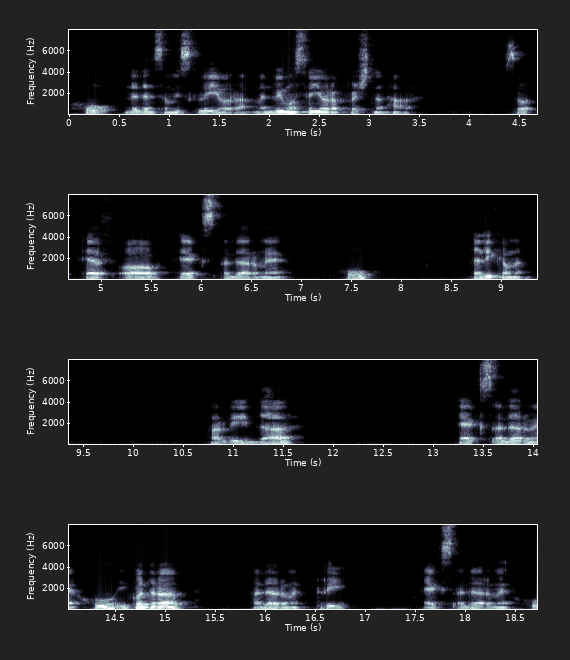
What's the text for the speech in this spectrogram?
H. Det är den som vi skulle göra. Men vi måste göra först den här. Så F av X är därmed H är lika med har vi där. x är därmed 7 i kvadrat är därmed 3. x är därmed 7.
